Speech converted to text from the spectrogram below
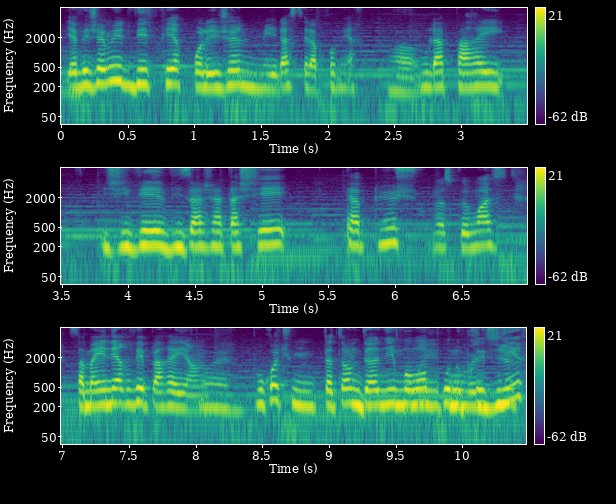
Il n'y avait jamais eu de veillée de prière pour les jeunes, mais là c'était la première. Wow. Où là, pareil, j'y vais, visage attaché, capuche, parce que moi, ça m'a énervé pareil. hein. Ouais. Pourquoi tu t'attends le dernier moment Oui, pour nous prévenir?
